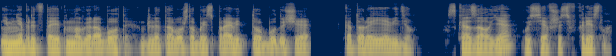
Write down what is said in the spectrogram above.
и мне предстоит много работы для того, чтобы исправить то будущее, которое я видел», — сказал я, усевшись в кресло.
